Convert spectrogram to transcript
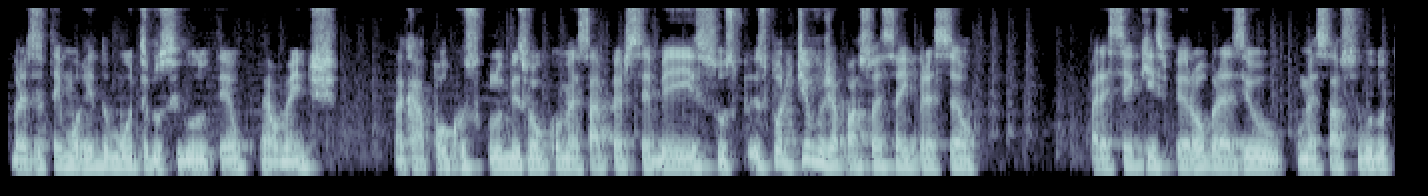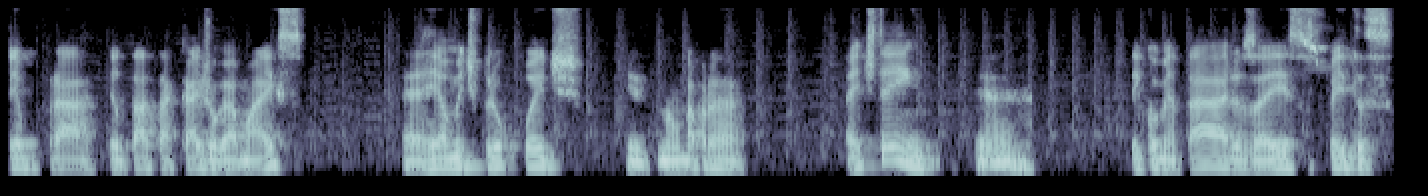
o Brasil tem morrido muito no segundo tempo, realmente. Daqui a pouco os clubes vão começar a perceber isso. O esportivo já passou essa impressão. Parecia que esperou o Brasil começar o segundo tempo para tentar atacar e jogar mais. É realmente preocupante. Não dá para. A gente tem é, tem comentários aí, suspeitas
